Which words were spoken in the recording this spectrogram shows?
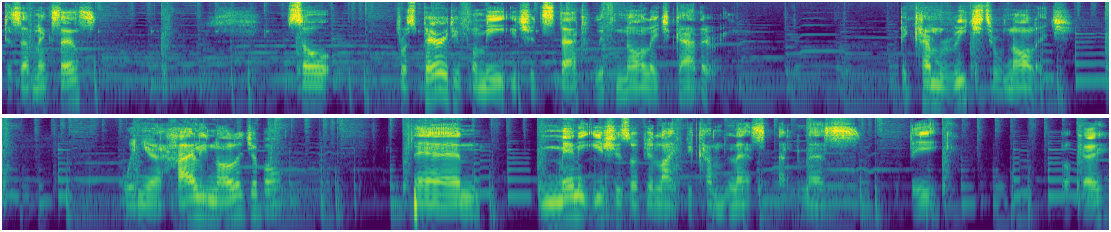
Does that make sense? So, prosperity for me, it should start with knowledge gathering. Become rich through knowledge. When you're highly knowledgeable, then many issues of your life become less and less big. Okay?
